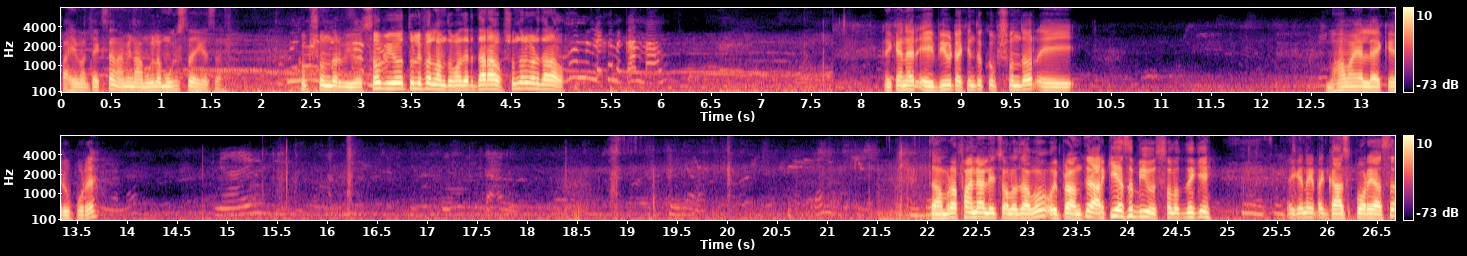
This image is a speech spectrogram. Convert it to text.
পাহিমা, দেখছেন? আমি নামগুলো মুখস্থ হয়ে গেছে। খুব সুন্দর ভিউ ছবিও তুলে ফেললাম তোমাদের। দাঁড়াও, সুন্দর করে দাঁড়াও। এখানের এই ভিউটা কিন্তু খুব সুন্দর, এই মহামায়া লেকের উপরে। তো আমরা ফাইনালি চলে যাব ওই প্রান্তে। আর কি আছে ভিউ চলো দেখি। এখানে একটা গাছ পড়ে আছে।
